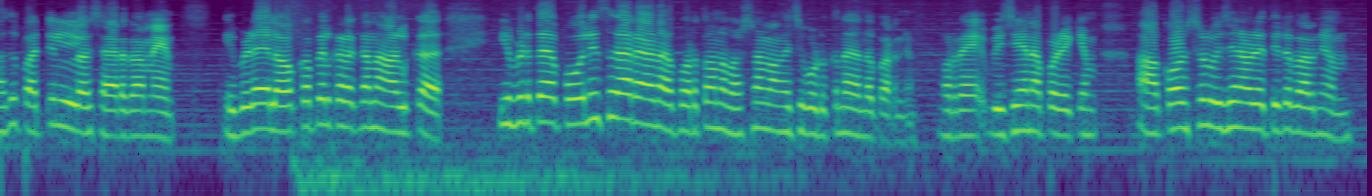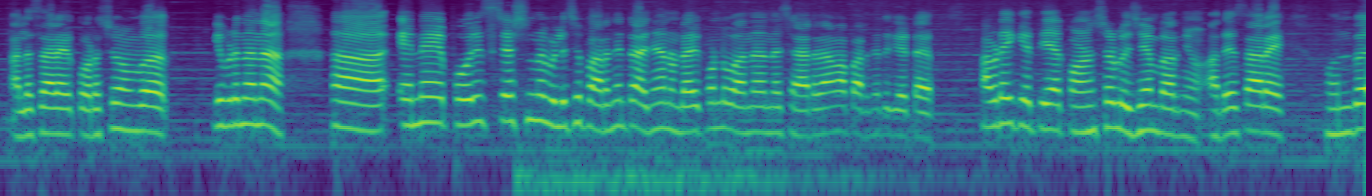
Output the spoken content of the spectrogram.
അത് പറ്റില്ലല്ലോ ശാരദാമ്മേ. ഇവിടെ ലോക്കപ്പിൽ കിടക്കുന്ന ആൾക്ക് ഇവിടുത്തെ പോലീസുകാരാണ് പുറത്തുനിന്ന് ഭക്ഷണം വാങ്ങിച്ചു കൊടുക്കുന്നതെന്ന് പറഞ്ഞു. ഉടനെ വിജയൻ അപ്പോഴേക്കും ആ, കോൺസ്റ്റബിൾ വിജയൻ അവിടെ എത്തിയിട്ട് പറഞ്ഞു അല്ല സാറേ കുറച്ചു മുമ്പ് ഇവിടെ നിന്ന് എന്നെ പോലീസ് സ്റ്റേഷനിൽ വിളിച്ച് പറഞ്ഞിട്ടാ ഞാൻ ഉണ്ടായിക്കൊണ്ട് വന്നതെന്ന് ശാരദാമ്മ പറഞ്ഞത് കേട്ട് അവിടേക്ക് എത്തിയ കോൺസ്റ്റബിൾ വിജയൻ പറഞ്ഞു അതെ സാറേ മുൻപ്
